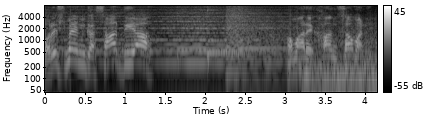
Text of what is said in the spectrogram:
और इसमें इनका साथ दिया हमारे खान सामा ने।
